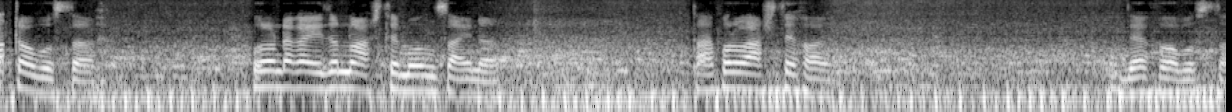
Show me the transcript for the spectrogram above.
একটা অবস্থা। পুরনো টাকা এই জন্য আসতে মন চায় না। তারপরেও আসতে হয়। দেখো অবস্থা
